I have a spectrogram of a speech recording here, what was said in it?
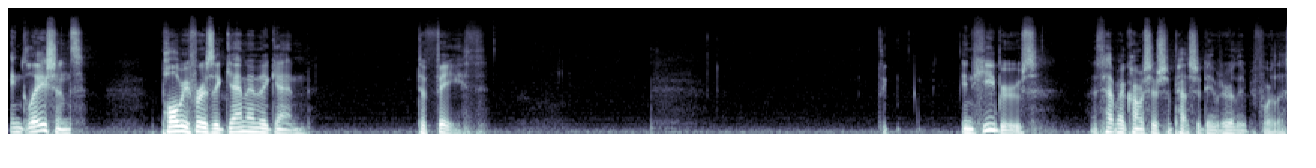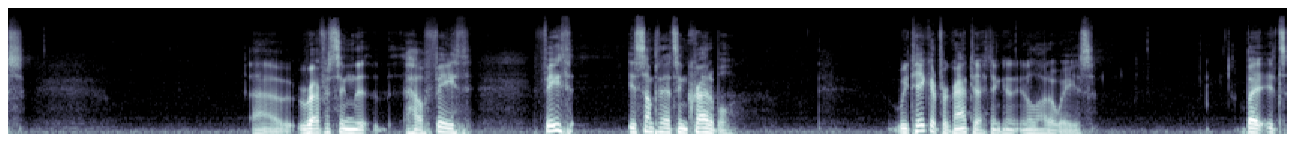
In Galatians, Paul refers again and again to faith. In Hebrews, let's have my conversation with Pastor David earlier before this, uh, referencing the, how faith, faith is something that's incredible. We take it for granted, I think, in, in a lot of ways. But it's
